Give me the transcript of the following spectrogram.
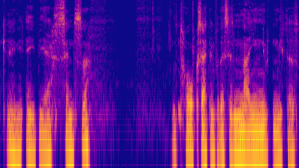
Okay, your ABS sensor. The torque setting for this is 9 newton meters.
